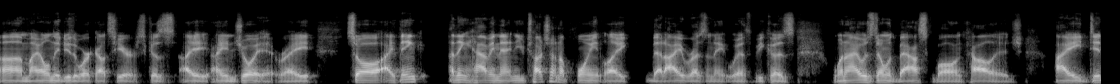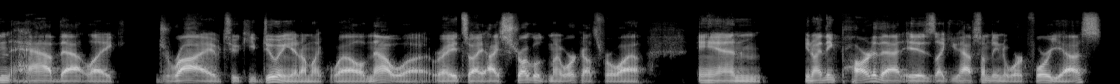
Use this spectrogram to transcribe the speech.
Um, i only do the workouts here because i i enjoy it right? So i think i think having that and you touch on a point like that i resonate with because when i was done with basketball in college i didn't have that like drive to keep doing it. I'm like well now what? Right? So i, I struggled with my workouts for a while. And you know, I think part of that is like you have something to work for, yes.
